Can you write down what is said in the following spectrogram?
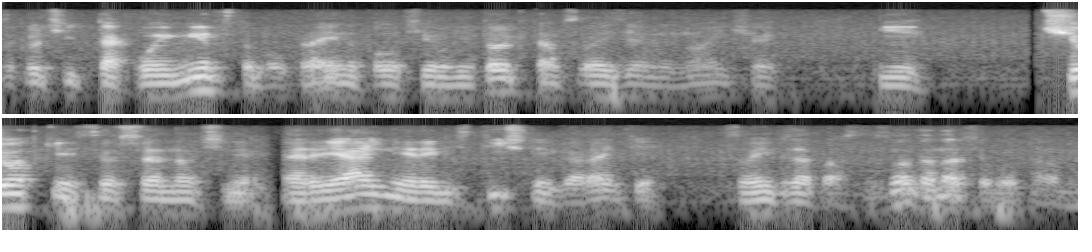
заключить такой мир, чтобы Украина получила не только там свои земли, но еще и четкие, совершенно очень реальные, реалистичные гарантии своей безопасности. Вот тогда все будет нормально.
